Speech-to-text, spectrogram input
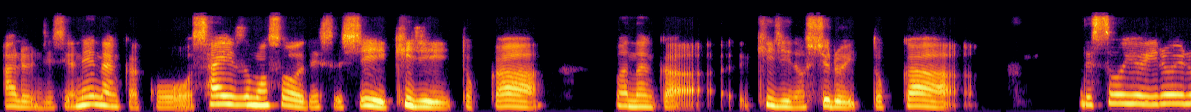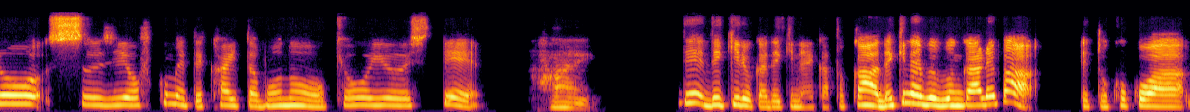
あるんですよね。なんかこうサイズもそうですし、生地とか、まあなんか生地の種類とか、で、そういういろいろ数字を含めて書いたものを共有して、はい。で、できるかできないかとか、できない部分があれば、えっと、ここは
